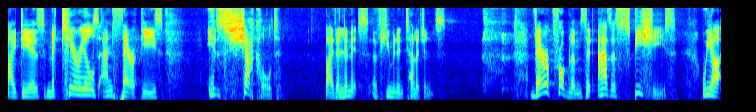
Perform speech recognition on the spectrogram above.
ideas, materials, and therapies, is shackled by the limits of human intelligence. There are problems that, as a species, we are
